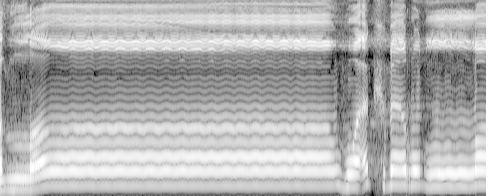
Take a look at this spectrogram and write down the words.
Allah أكبر الله.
